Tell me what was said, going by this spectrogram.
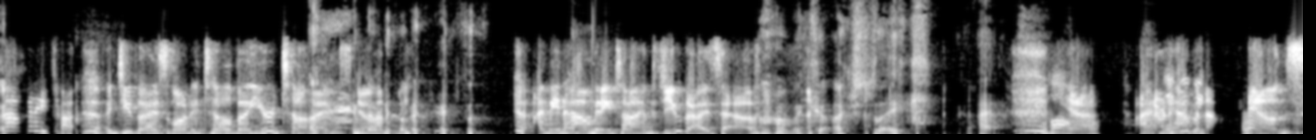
how many times do you guys want to tell about your time? You know, how many- I mean, how many times do you guys have? oh my gosh like I, Well, Yeah, I don't have enough hands.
